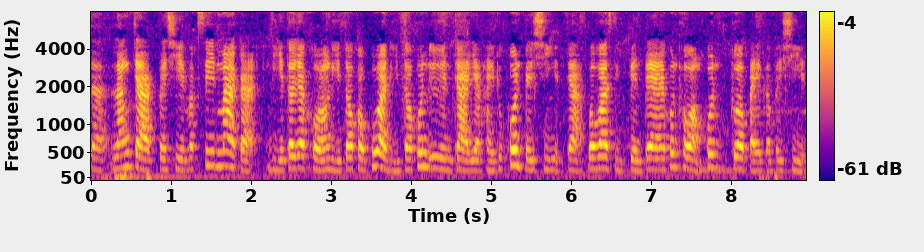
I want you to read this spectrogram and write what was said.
จะหลังจากไปฉีดวัคซีนมากอะดีต่อเจ้าของดีต่อครอบครัวดีต่อคนอื่นจ้ะอยากให้ทุกคนไปฉีดจ้ะบ่ว่าสิเป็นแต่คนท้องคนทั่วไปก็ไปฉีด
